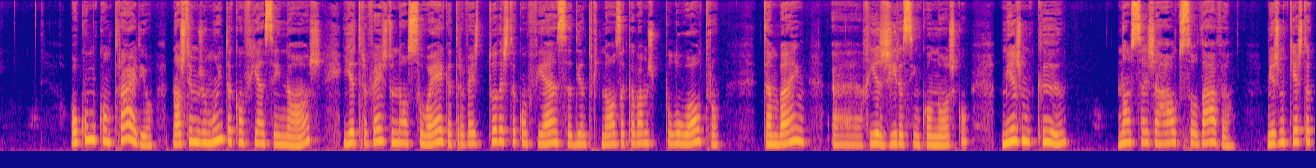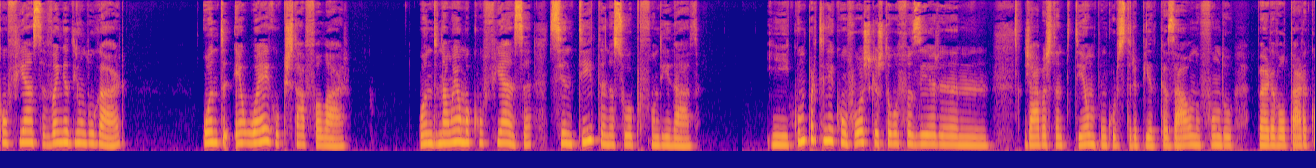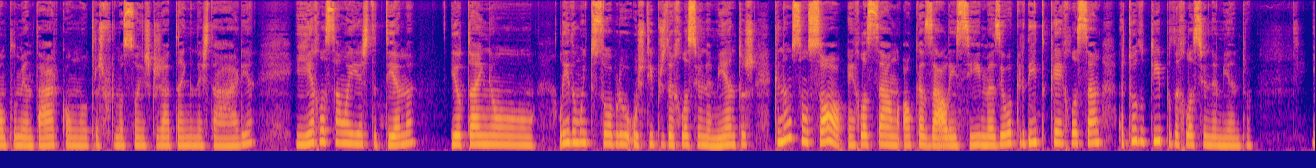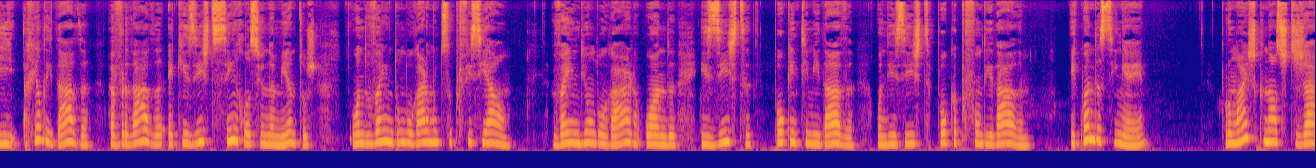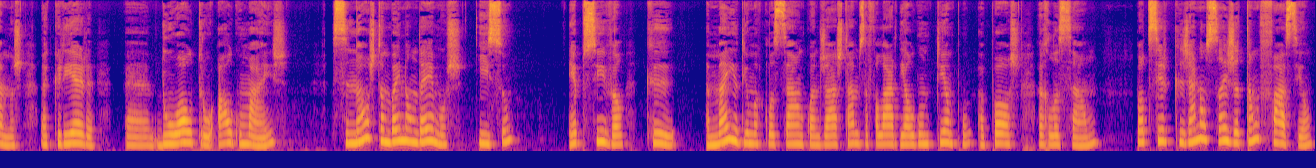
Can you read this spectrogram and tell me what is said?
Ou como contrário, nós temos muita confiança em nós e através do nosso ego, através de toda esta confiança dentro de nós, acabamos pelo outro também uh, reagir assim conosco, mesmo que não seja algo saudável, mesmo que esta confiança venha de um lugar onde é o ego que está a falar, onde não é uma confiança sentida na sua profundidade. E como partilhei convosco, eu estou a fazer hum, já há bastante tempo um curso de terapia de casal, no fundo, para voltar a complementar com outras formações que já tenho nesta área. E em relação a este tema, eu tenho lido muito sobre os tipos de relacionamentos, que não são só em relação ao casal em si, mas eu acredito que é em relação a todo tipo de relacionamento. E a realidade a verdade é que existe sim relacionamentos onde vêm de um lugar muito superficial, vêm de um lugar onde existe pouca intimidade, onde existe pouca profundidade. E quando assim é, por mais que nós estejamos a querer uh, do outro algo mais, se nós também não demos isso, é possível que a meio de uma relação, quando já estamos a falar de algum tempo após a relação, pode ser que já não seja tão fácil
